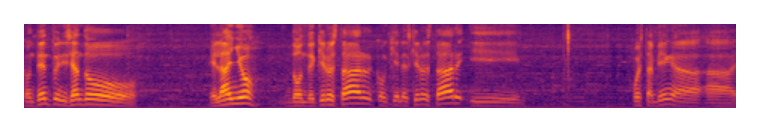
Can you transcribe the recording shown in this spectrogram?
contento iniciando el año donde quiero estar, con quienes quiero estar y pues también a,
